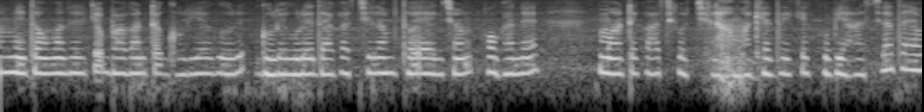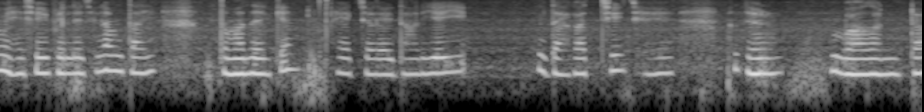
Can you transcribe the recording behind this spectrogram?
আমি তো আমাদেরকে বাগানটা ঘুরিয়ে ঘুরে ঘুরে ঘুরে দেখাচ্ছিলাম, তো একজন ওখানে মাঠে কাজ করছিল, আমাকে দেখে খুবই হাসছে, তাই আমি হেসেই ফেলেছিলাম, তাই তোমাদেরকে এক জায়গায় দাঁড়িয়েই দেখাচ্ছি যে বাগানটা।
